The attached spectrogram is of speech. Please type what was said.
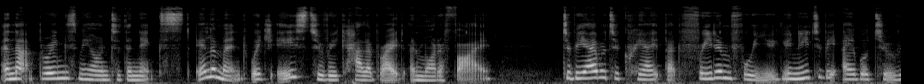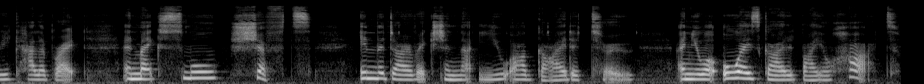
And that brings me on to the next element, which is to recalibrate and modify to be able to create that freedom for you, you need to be able to recalibrate and make small shifts in the direction that you are guided to. And you are always guided by your heart.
